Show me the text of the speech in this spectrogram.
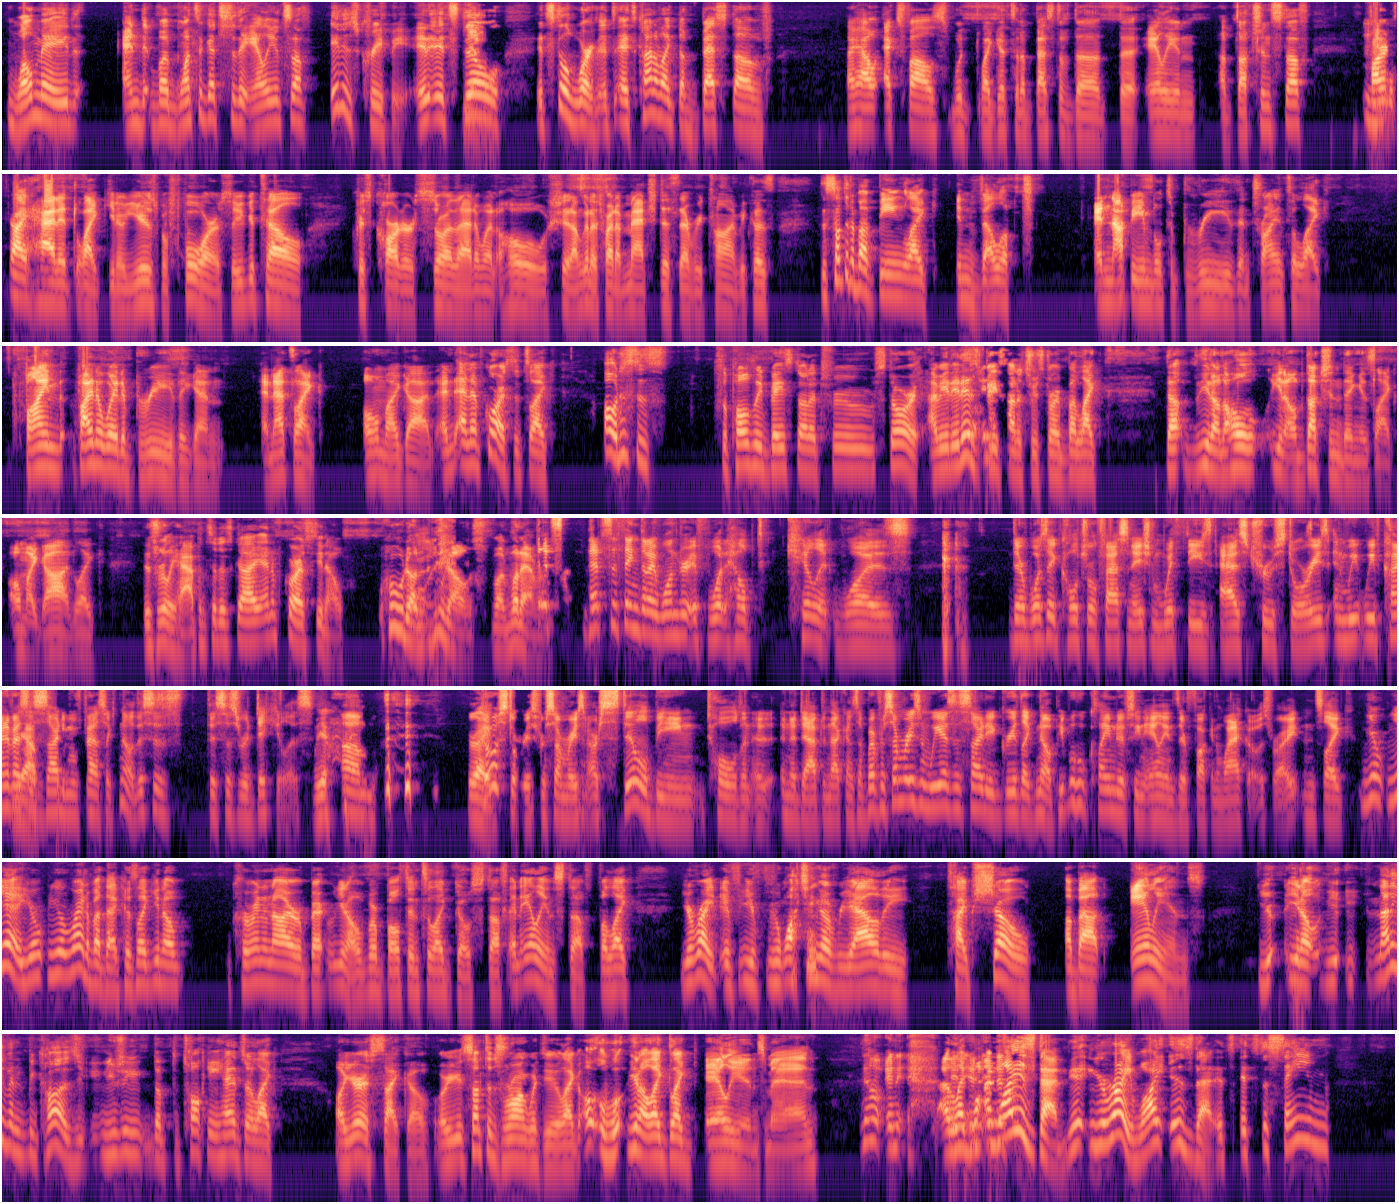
well made, and but once it gets to the alien stuff, it is creepy. It it's still it still works. It's it's kind of like the best of like how X Files would like get to the best of the the alien abduction stuff. Fire in the Sky had it like you know years before, so you could tell Chris Carter saw that and went, "Oh shit, I'm gonna try to match this every time." Because there's something about being like enveloped and not being able to breathe and trying to like find find a way to breathe again, and that's like, oh my god. And and of course it's like, oh, this is supposedly based on a true story. I mean, it is based on a true story, but like the you know the whole you know abduction thing is like, oh my god, like this really happened to this guy. And of course, you know, who don't who knows, but whatever. That's that's the thing that I wonder if what helped kill it was there was a cultural fascination with these as true stories, and we we've kind of as Yeah. a society moved past like, no, this is this is ridiculous. Yeah. Um, Right. ghost stories for some reason are still being told and, uh, and adapted and that kind of stuff. But for some reason, we as a society agreed like, no, people who claim to have seen aliens, they're fucking wackos, right? And it's like, You're yeah, you're you're right about that because like you know, Corinne and I are be- you know we're both into like ghost stuff and alien stuff, but like you're right if you're, watching a reality type show about aliens, you you know you, you- not even because usually the, the talking heads are like, oh you're a psycho or you something's wrong with you like oh you know like like aliens man. no, and it, I and- like and- why, and why is that? You're right. Why is that? It's it's the same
